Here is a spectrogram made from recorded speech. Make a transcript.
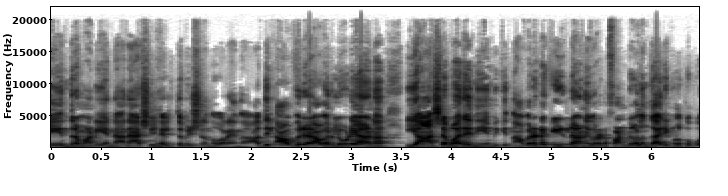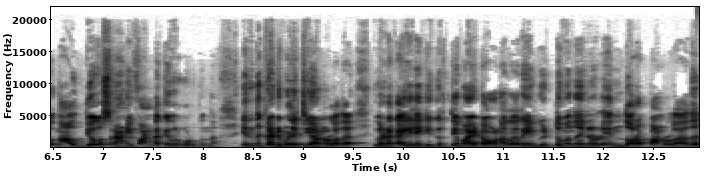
കേന്ദ്രമാണ് ഈ നാഷണൽ ഹെൽത്ത് മിഷൻ എന്ന് പറയുന്നത്. അതിൽ അവർ അവരിലൂടെയാണ് ഈ ആശമാരെ നിയമിക്കുന്നത്. അവരുടെ കീഴിലാണ് ഇവരുടെ ഫണ്ടുകളും കാര്യങ്ങളൊക്കെ പോകുന്നത്. ആ ഉദ്യോഗസ്ഥരാണ് ഈ ഫണ്ടൊക്കെ ഇവർ കൊടുക്കുന്നത്. എന്ത് ക്രെഡിബിലിറ്റിയാണുള്ളത് ഇവരുടെ കയ്യിലേക്ക് കൃത്യമായിട്ട് ഓണറേറിയം കിട്ടുമെന്നതിനുള്ള എന്ത് ഉറപ്പാണുള്ളത്? അത്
